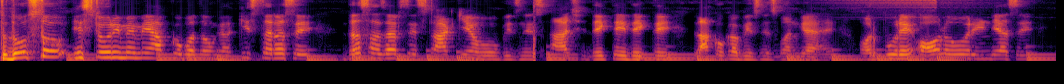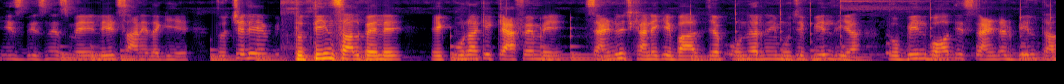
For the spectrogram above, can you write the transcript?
तो दोस्तों, इस स्टोरी में मैं आपको बताऊँगा किस तरह से दस हज़ार से स्टार्ट किया हो बिज़नेस आज देखते ही देखते लाखों का बिज़नेस बन गया है और पूरे ऑल ओवर इंडिया से इस बिज़नेस में लीड्स आने लगी है। तो चलिए तो तीन साल पहले एक पूना के कैफ़े में सैंडविच खाने के बाद जब ओनर ने मुझे बिल दिया तो बिल बहुत ही स्टैंडर्ड बिल था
